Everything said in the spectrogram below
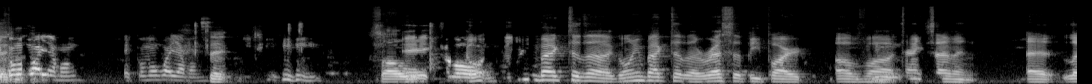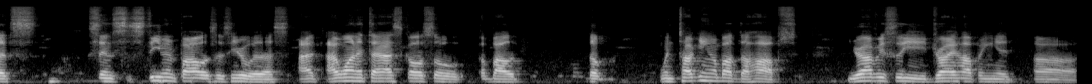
Es como Guayamón. Es como Guayamón. Sí. So, Eh, So, going back to the going back to the recipe part of uh, Tank Seven, uh, let's since Steven Pauwels is here with us, I, I wanted to ask also about the when talking about the hops, you're obviously dry hopping it uh,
